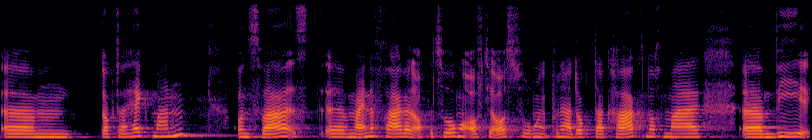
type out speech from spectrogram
ähm, Dr. Heckmann. Und zwar ist äh, meine Frage auch bezogen auf die Ausführungen von Herrn Dr. Karg nochmal, äh, wie,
